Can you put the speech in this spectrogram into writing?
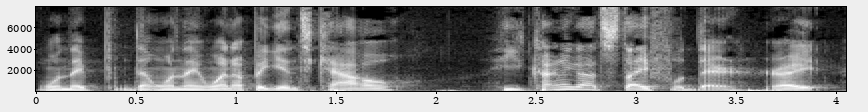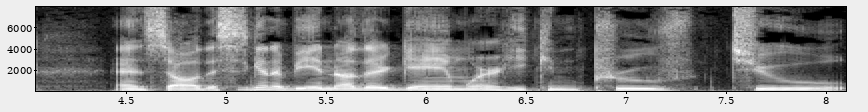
when they when they went up against Cal, he kind of got stifled there, right? And so this is going to be another game where he can prove to,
